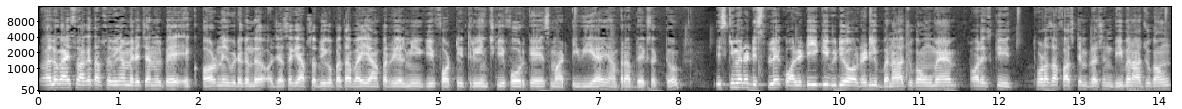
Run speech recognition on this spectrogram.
तो हेलो गाइस, स्वागत आप सभी का मेरे चैनल पे एक और नई वीडियो के अंदर। और जैसा कि आप सभी को पता भाई, यहाँ पर रियलमी की 43 इंच की 4K स्मार्ट टीवी है, यहाँ पर आप देख सकते हो। इसकी मैंने डिस्प्ले क्वालिटी की वीडियो ऑलरेडी बना चुका हूँ मैं, और इसकी थोड़ा सा फ़र्स्ट इंप्रेशन भी बना चुका हूँ।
